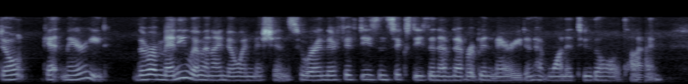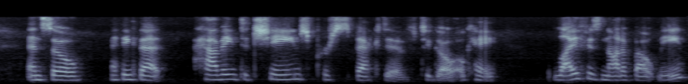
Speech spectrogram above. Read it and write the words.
don't get married. There are many women I know in missions who are in their 50s and 60s and have never been married and have wanted to the whole time. And so I think that having to change perspective to go, okay, life is not about me.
